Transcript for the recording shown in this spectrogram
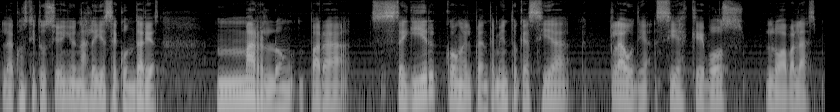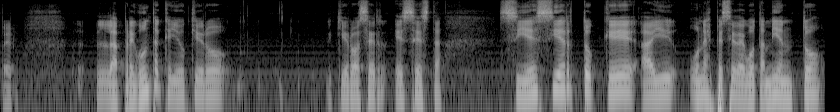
la Constitución y unas leyes secundarias. Marlon, para seguir con el planteamiento que hacía Claudia, si es que vos lo avalas, pero la pregunta que yo quiero, quiero hacer es esta si es cierto que hay una especie de agotamiento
